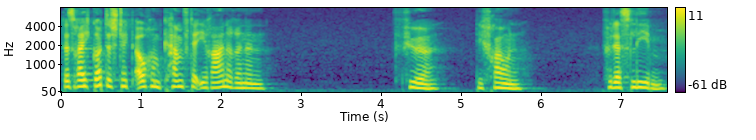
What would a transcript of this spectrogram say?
Das Reich Gottes steckt auch im Kampf der Iranerinnen für die Frauen, für das Leben,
